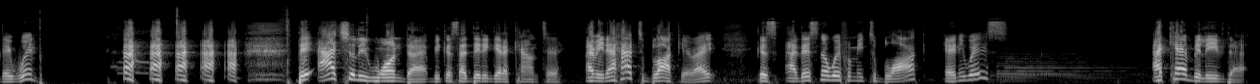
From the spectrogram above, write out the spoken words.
They win. they actually won that because I didn't get a counter. I mean, I had to block it, right? Because uh, there's no way for me to block anyways. I can't believe that.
